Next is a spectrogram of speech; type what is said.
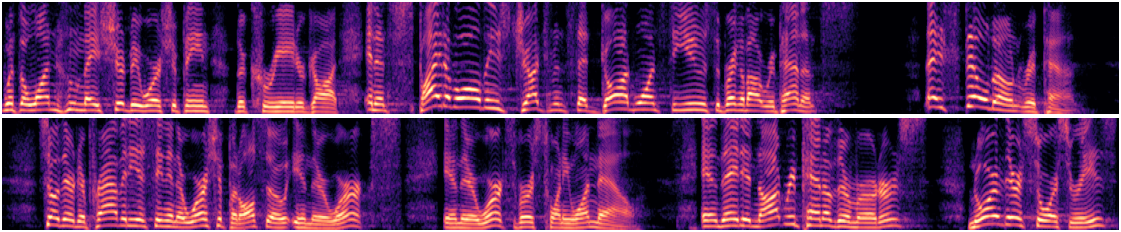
with the one whom they should be worshiping, the creator God. And in spite of all these judgments that God wants to use to bring about repentance, they still don't repent. So their depravity is seen in their worship, but also in their works. In their works, verse 21 now. And they did not repent of their murders, nor of their sorceries,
